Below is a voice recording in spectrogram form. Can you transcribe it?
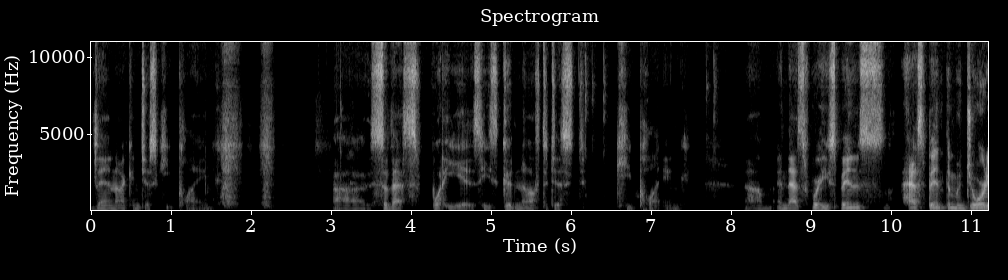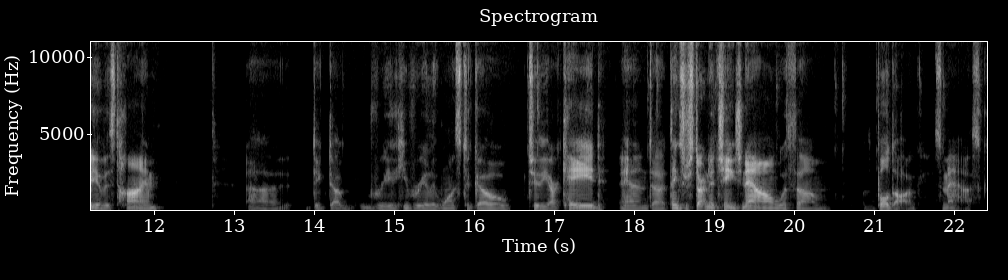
then I can just keep playing. Uh, so that's what he is. He's good enough to just keep playing, um, and that's where he spends has spent the majority of his time. Uh, Dig Dug, he really wants to go to the arcade, and uh, things are starting to change now with um, Bulldog, his mask.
